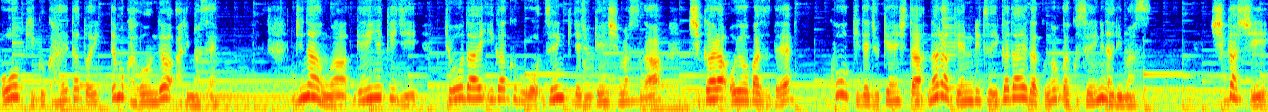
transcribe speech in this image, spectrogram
大きく変えたと言っても過言ではありません。次男は現役時兄弟医学部を前期で受験しますが力及ばずで後期で受験した奈良県立医科大学の学生になります。しかし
